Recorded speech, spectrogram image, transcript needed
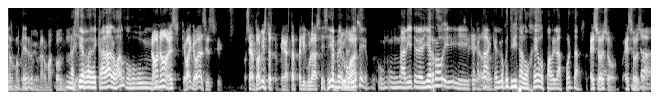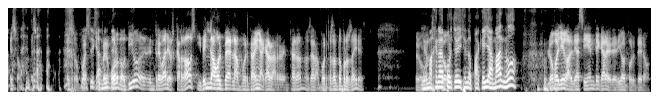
un meter? un armazón. Una tío. sierra de calar o algo. un- No, no, es que va, que va. sí, sí. O sea, tú has visto, esto- mira, estas películas Sí, sí, antiguas. ariete, un, un ariete de hierro y Sí, tacatá, claro. que es lo que utilizan los geos para abrir las puertas. Eso, eso, eso, eso, ya. eso, eso. Eso, pues súper gordo, tío, entre varios cargados y venga a golpear la puerta. Venga, claro, la reventaron. O sea, la puerta saltó por los aires. Pero Yo me imagino al portero diciendo, ¿para qué llamar, no? Luego llego al día siguiente, claro, y le digo al portero,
